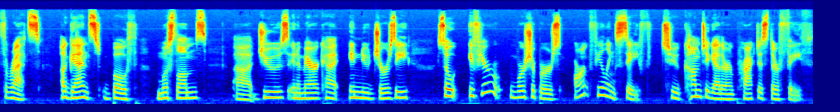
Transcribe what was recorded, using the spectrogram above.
threats against both Muslims, uh, Jews in America, in New Jersey. So if your worshipers aren't feeling safe to come together and practice their faith,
